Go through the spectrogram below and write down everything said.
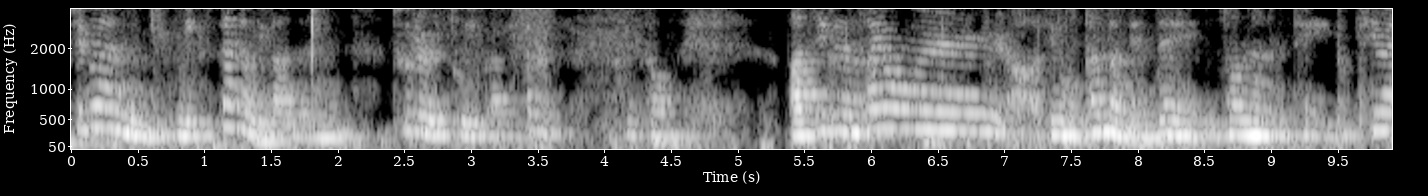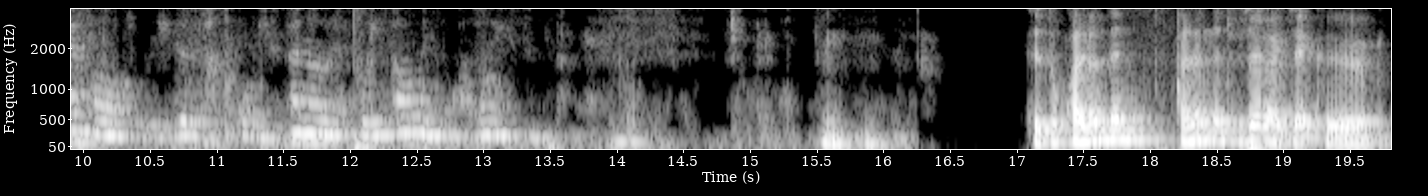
최근에는 믹- Mixpanel이라는 tool을 도입을 하기 시작했어요. 그래서 아직은 사용을 아직 못한 단계인데 우선은 데이터 팀에서 좀 리드를 잡고 Mixpanel을 도입하고 있는 과정에 있습니다. 음, 음. 이제 또 관련된 관련된 주제가 이제 그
